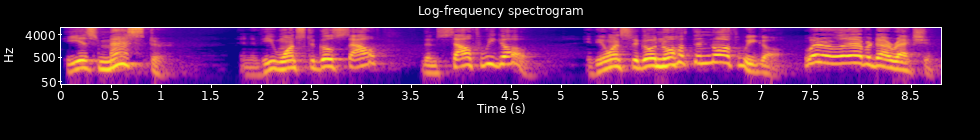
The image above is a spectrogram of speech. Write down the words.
He is master. And if he wants to go south, then south we go. If he wants to go north, then north we go. Whatever direction.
